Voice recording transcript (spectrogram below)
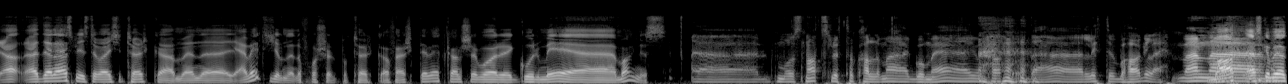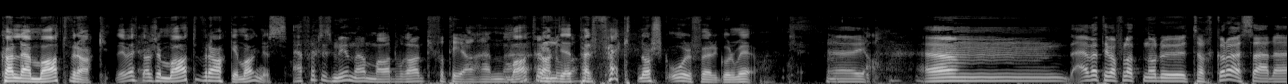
ja, Den jeg spiste, var ikke tørka, men eh, jeg vet ikke om det er noe forskjell på tørka og fersk. Det vet kanskje vår gourmet eh, Magnus. Eh, du må snart slutte å kalle meg gourmet, Jon Cato. Det er litt ubehagelig. Men Mat, eh, jeg skal begynne å kalle deg matvrak. Det vet kanskje matvraket Magnus. jeg er faktisk mye mer matvrak for tida enn eh, Matvrak enn er et perfekt norsk ord for gourmet. Uh, ja. Um, jeg vet i hvert fall at når du tørker det, så er det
